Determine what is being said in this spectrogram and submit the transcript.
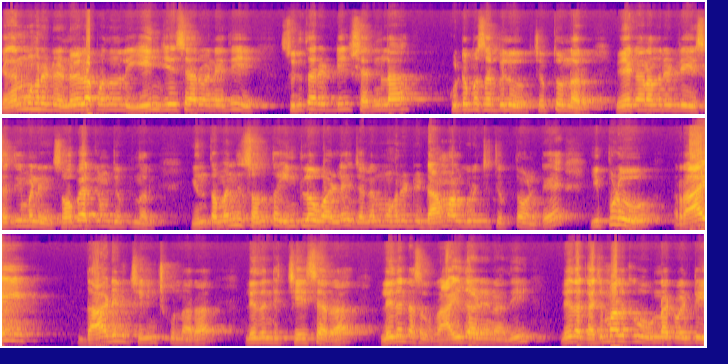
జగన్మోహన్ రెడ్డి రెండు వేల పంతొమ్మిదిలో ఏం చేశారు అనేది సునీతారెడ్డి షర్మిల కుటుంబ సభ్యులు చెప్తున్నారు. వివేకానంద రెడ్డి సతీమణి సౌభాగ్యం చెప్తున్నారు. ఇంతమంది సొంత ఇంట్లో వాళ్ళే జగన్మోహన్ రెడ్డి డామాల గురించి చెప్తా ఉంటే ఇప్పుడు రాయి దాడిని చేయించుకున్నారా? లేదంటే చేశారా? లేదంటే అసలు రాయిదాడేనది? లేదా గజమాలకు ఉన్నటువంటి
